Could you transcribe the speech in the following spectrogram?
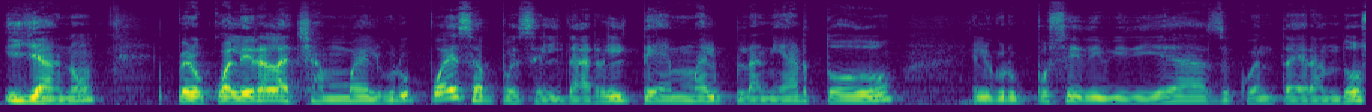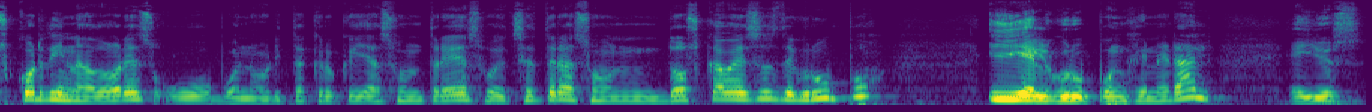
Y ya, ¿no? Pero ¿cuál era la chamba del grupo esa? Pues el dar el tema, el planear todo. El grupo se dividía, haz de cuenta, eran dos coordinadores, o bueno, ahorita creo que ya son tres, o etcétera, son dos cabezas de grupo y el grupo en general. Ellos,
